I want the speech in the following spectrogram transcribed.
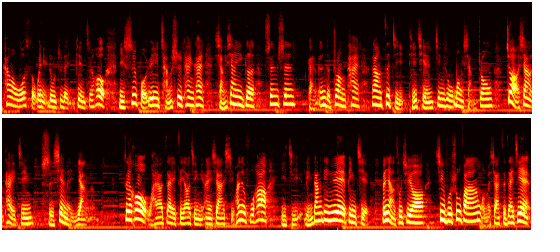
看完我所为你录制的影片之后，你是否愿意尝试看看，想象一个深深感恩的状态，让自己提前进入梦想中，就好像它已经实现了一样呢？最后，我还要再一次邀请你按下喜欢的符号以及铃铛订阅，并且分享出去哦。幸福书房，我们下次再见。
